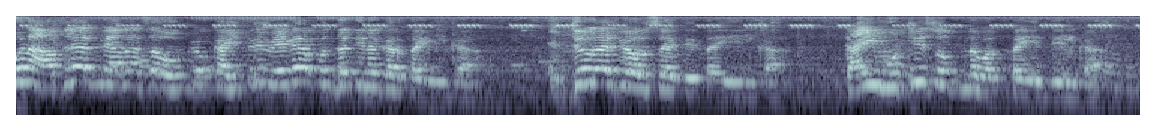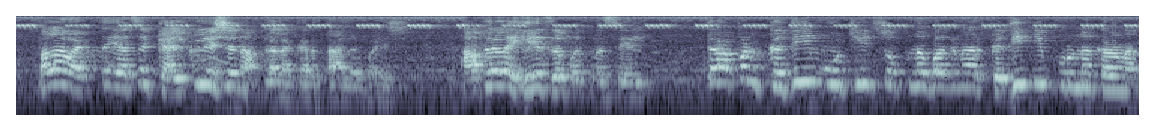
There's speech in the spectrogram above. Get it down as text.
पण आपल्या ज्ञानाचा उपयोग काहीतरी वेगळ्या पद्धतीने करता येईल का? उद्योगात व्यवसाय देता येईल का? काही मोठी स्वप्न बघता येतील का? मला वाटतं याचं कॅल्क्युलेशन आपल्याला करता आलं पाहिजे. आपल्याला हे जमत नसेल तर आपण कधी मोठी स्वप्न बघणार कधी ती पूर्ण करणार?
